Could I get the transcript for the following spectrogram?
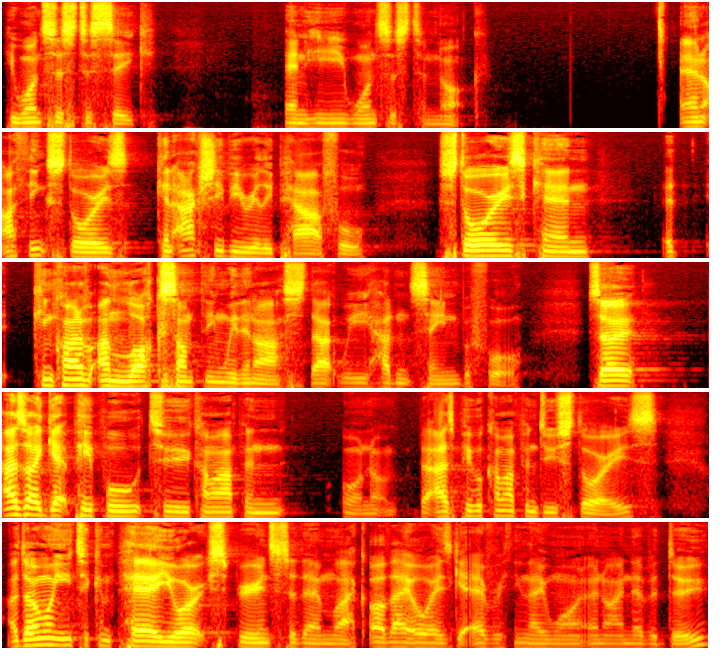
He wants us to seek, and He wants us to knock. And I think stories can actually be really powerful. Stories can, it can kind of unlock something within us that we hadn't seen before. So as I get people to come up and, or not, but as people come up and do stories, I don't want you to compare your experience to them like, oh, they always get everything they want and I never do.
